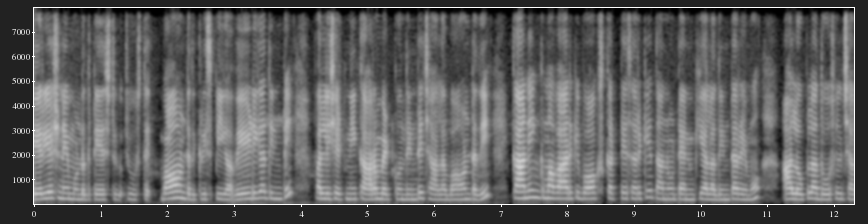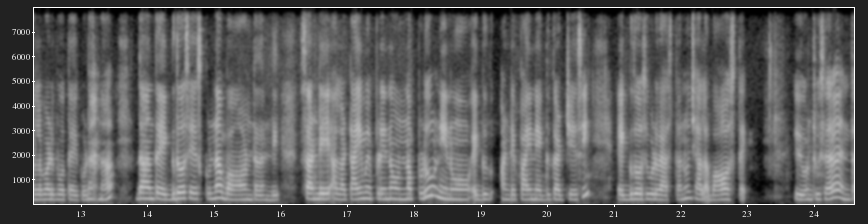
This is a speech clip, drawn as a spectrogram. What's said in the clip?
వేరియేషన్ ఏమి ఉండదు టేస్ట్ చూస్తే. బాగుంటుంది క్రిస్పీగా. వేడిగా తింటే పల్లి చట్నీ కారం పెట్టుకొని తింటే చాలా బాగుంటుంది. కానీ ఇంక మా వారికి బాక్స్ కట్టేసరికి తను టెన్కి అలా తింటారేమో. ఆ లోపల ఆ దోశలు చల్లబడిపోతాయి కూడా దాంతో ఎగ్ దోశ వేసుకున్నా బాగుంటుందండి. సండే అలా టైం ఎప్పుడైనా ఉన్నప్పుడు నేను ఎగ్ అంటే పైన ఎగ్ కట్ చేసి ఎగ్ దోశ కూడా వేస్తాను. చాలా బాగా వస్తాయి. ఇదిగోండి చూసారా ఎంత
